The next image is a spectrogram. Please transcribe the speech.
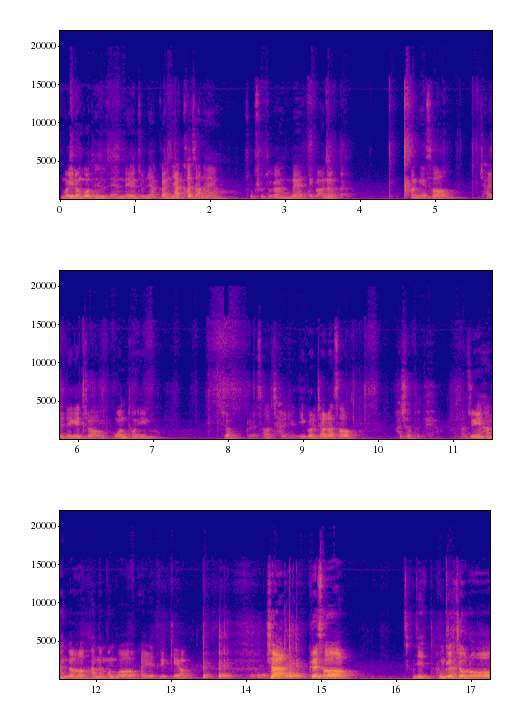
뭐 이런 것도 해도 되는데 이건 좀 약간 약하잖아요. 쑥쑥 들어가는데 이거는 방에서 잘 되겠죠. 원통이고. 그죠? 그래서 잘 돼- 이걸 잘라서 하셔도 돼요. 나중에 하는 거 하는 방법 알려드릴게요. 자, 그래서 이제 본격적으로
